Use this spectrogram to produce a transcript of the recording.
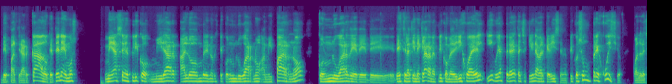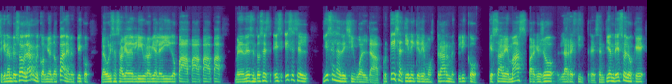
de, patriarcado que tenemos, me hace, me explico, mirar al hombre, ¿no? ¿Viste? Con un lugar, ¿no? A mi par, ¿no? Con un lugar de, de, de, este la tiene clara, me explico, me dirijo a él y voy a esperar a esta chiquilina a ver qué dice, me explico, es un prejuicio. Cuando la chiquilina empezó a hablar, me comió en dos panes, me explico, la gurisa sabía del libro, había leído, pa, pa, pa, pa, ¿Me entendés? Entonces, ese es el, y esa es la desigualdad. ¿Por qué ella tiene que demostrar, me explico, que sabe más para que yo la registre? ¿Se entiende? Eso es lo que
